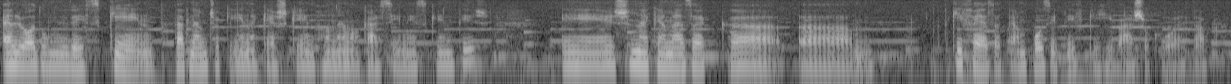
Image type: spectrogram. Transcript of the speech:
előadó művészként, tehát nem csak énekesként, hanem akár színészként is. És nekem ezek kifejezetten pozitív kihívások voltak.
